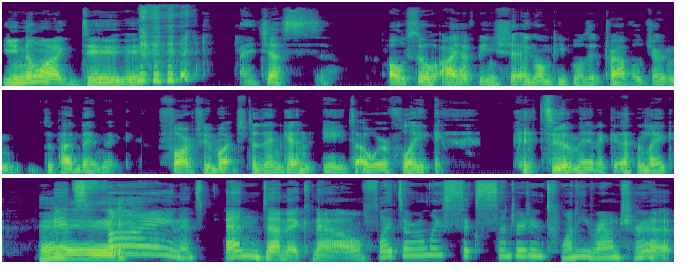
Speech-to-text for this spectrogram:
you know I do. I just. Also, I have been shitting on people that travel during the pandemic far too much to then get an eight hour flight to America. Like, hey. It's fine. It's endemic now. Flights are only 620 round trip.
